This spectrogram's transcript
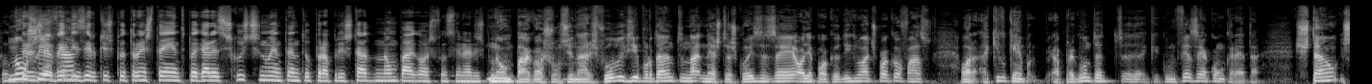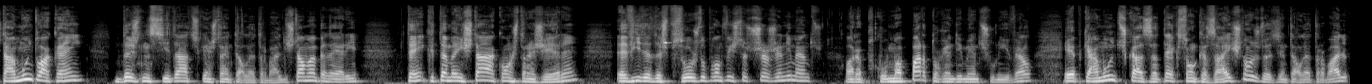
os, o não governo já chega. veio dizer que os patrões têm de pagar esses custos, no entanto, o próprio Estado não paga aos funcionários públicos. não paga aos funcionários públicos e, portanto, nestas coisas é olha para o que eu digo, não olhes para o que eu faço. Ora, aquilo que é, a pergunta eh, que me fez é concreta. Estão, está muito aquém das necessidades de quem está em teletrabalho. Isto é uma matéria tem- que também está a constranger a vida das pessoas do ponto de vista dos seus rendimentos. Ora, porque uma parte do rendimento disponível é porque há muitos casos até que são casais, estão os dois em teletrabalho,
